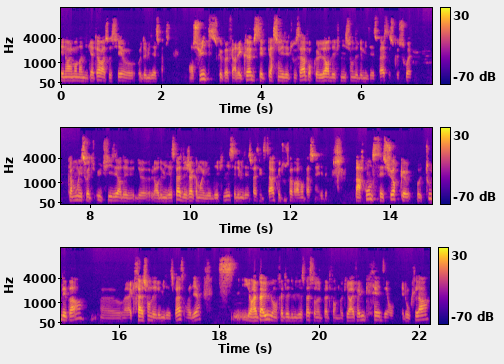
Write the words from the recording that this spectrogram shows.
énormément d'indicateurs associés au, demi-espace. Ensuite, ce que peuvent faire les clubs, c'est personnaliser tout ça pour que leur définition des demi-espaces, est-ce que soit comment ils souhaitent utiliser leur, de, leur demi-espace, déjà comment ils les définissent, ces demi-espaces, etc., que tout soit vraiment personnalisé. Par contre, c'est sûr que au tout départ, euh, à la création des demi-espaces, on va dire, il n'y aurait pas eu en fait les demi-espaces sur notre plateforme. Donc il aurait fallu créer de zéro. Et donc là,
